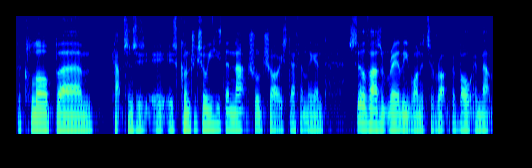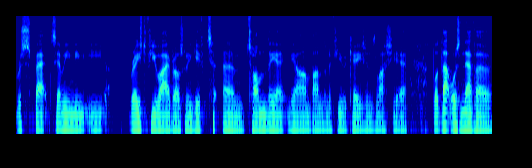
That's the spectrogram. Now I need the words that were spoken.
the club. Um, captains his, his country, so he's the natural choice, definitely. And Silva hasn't really wanted to rock the boat in that respect. I mean, he, he raised a few eyebrows when he gave t- um, Tom the the armband on a few occasions last year, but that was never.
